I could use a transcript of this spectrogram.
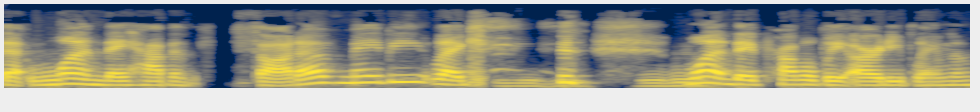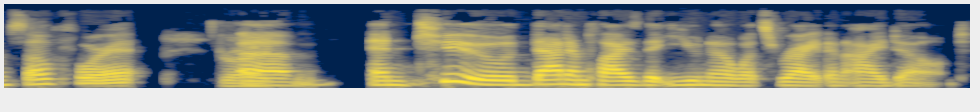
that one they haven't thought of maybe like mm-hmm, mm-hmm. one they probably already blame themselves for it right. um, and two that implies that you know what's right and i don't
